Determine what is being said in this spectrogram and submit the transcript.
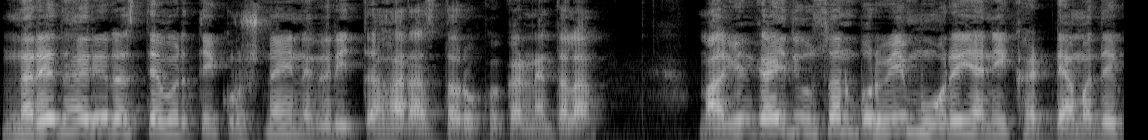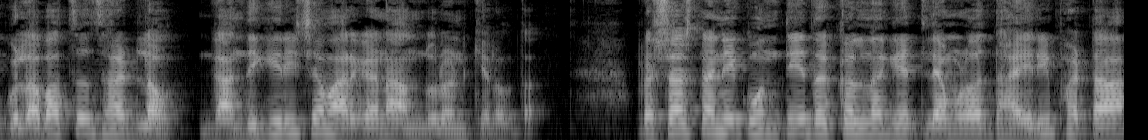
नरेधायरी रस्त्यावरती कृष्णाई नगर इथं हा रास्ता रोको करण्यात आला. मागील काही दिवसांपूर्वी मोरे यांनी खड्ड्यामध्ये गुलाबाचं झाड लावून गांधीगिरीच्या मार्गाने आंदोलन केलं होतं. प्रशासनाने कोणतीही दखल न घेतल्यामुळं धायरी फाटा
